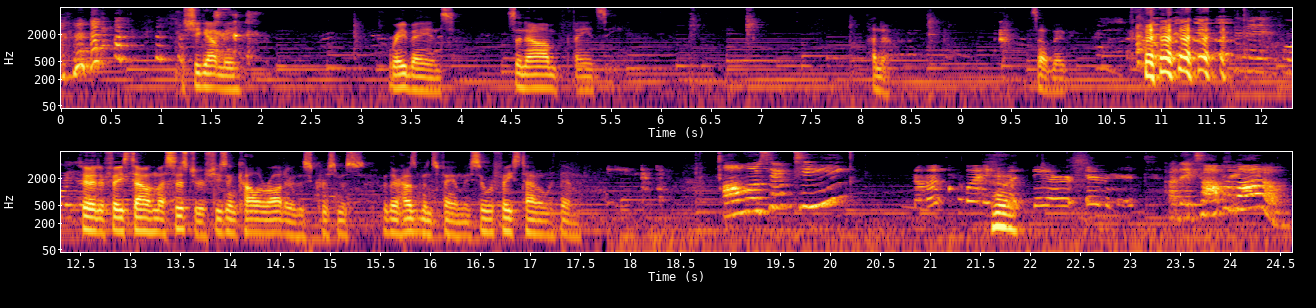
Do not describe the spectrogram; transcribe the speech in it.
She got me Ray Bans, so now I'm fancy. I know. What's up, baby? So I had to FaceTime with my sister. She's in Colorado this Christmas with her husband's family, so we're FaceTiming with them. Almost empty? Not quite, but they are imminent. Are they top or bottom? Bottom.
